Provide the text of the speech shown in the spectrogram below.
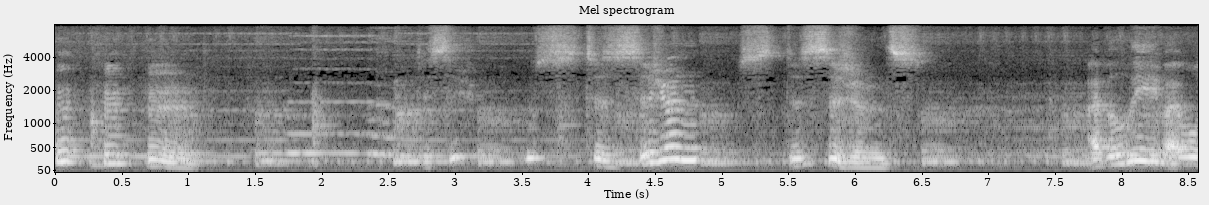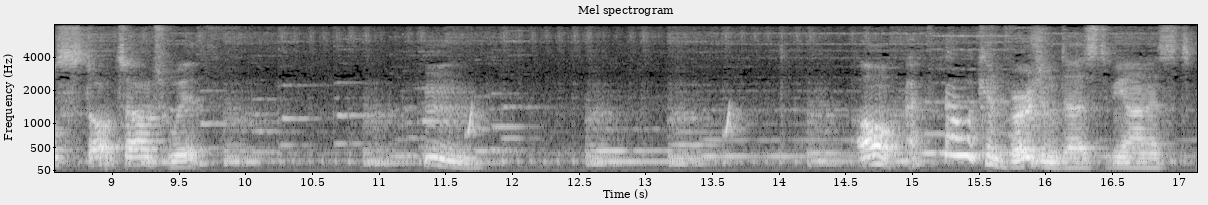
Decisions. Decisions. Decisions. I believe I will start out with. Hmm. Oh, I forgot what conversion does, to be honest.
